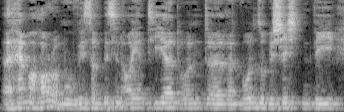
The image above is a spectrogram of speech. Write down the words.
äh, Hammer Horror Movies so ein bisschen orientiert und äh, dann wurden so Geschichten wie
